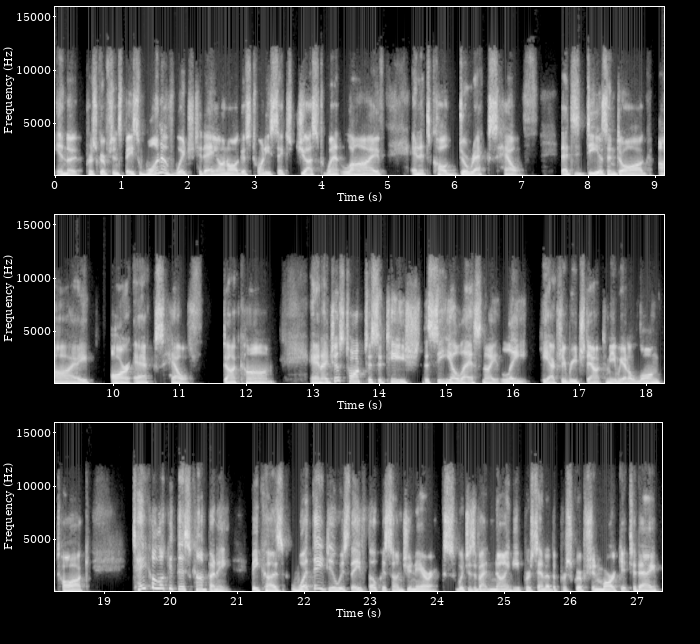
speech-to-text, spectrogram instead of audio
in the prescription space, one of which today on August 26th just went live, and it's called DiRx Health. That's D as in dog, I, R X health.com. And I just talked to Satish, the CEO, last night, late. He actually reached out to me. We had a long talk. Take a look at this company because what they do is they focus on generics, which is about 90% of the prescription market today.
